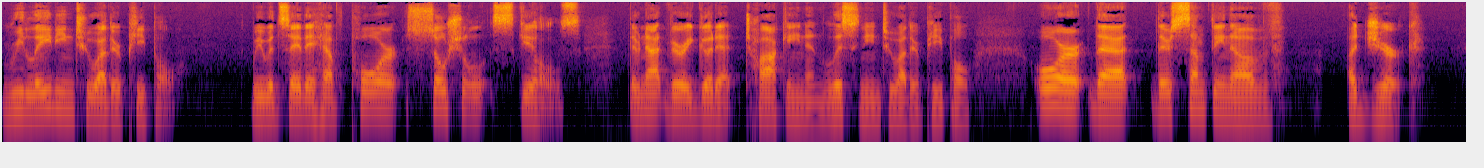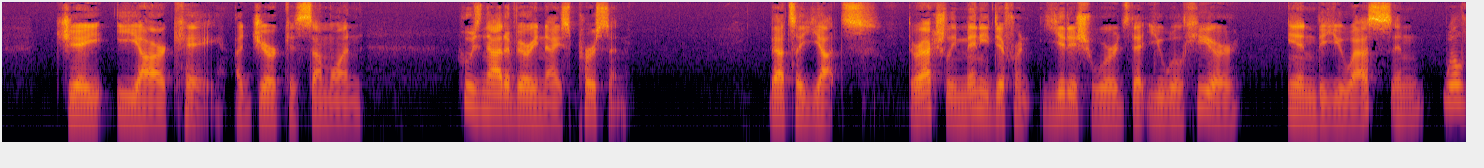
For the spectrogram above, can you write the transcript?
relating to other people we would say they have poor social skills. They're not very good at talking and listening to other people, or that there's something of a jerk. J E R K. A jerk is someone who's not a very nice person. That's a yutz. There are actually many different Yiddish words that you will hear in the U.S., and we'll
